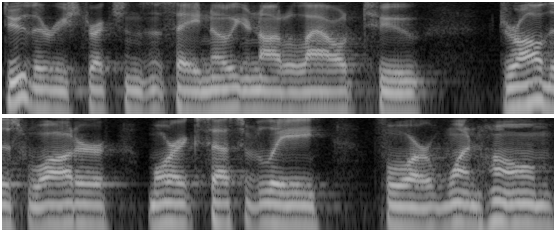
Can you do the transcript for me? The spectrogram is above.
do the restrictions and say, no, you're not allowed to draw this water more excessively for one home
